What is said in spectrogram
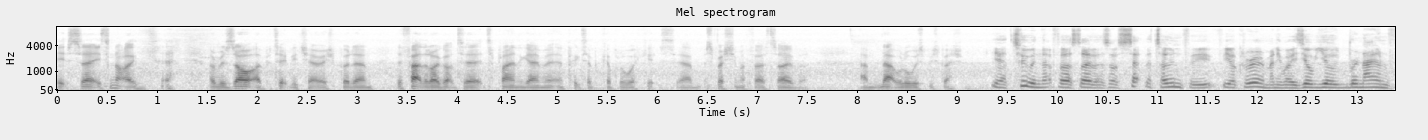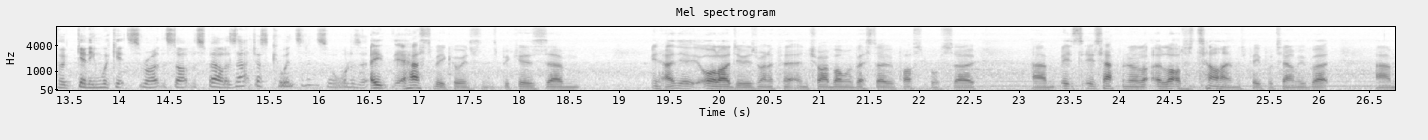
it's uh, it's not a, a, result I particularly cherish, but um, the fact that I got to, to play in the game and picked up a couple of wickets, um, especially my first over, um, that will always be special. Yeah, two in that first over, so set the tone for, you, for your career in many ways. You're, you're renowned for getting wickets right at the start of the spell. Is that just coincidence, or what is it? It, it has to be coincidence because um, you know all I do is run up and try and bowl my best over possible. So um, it's it's happened a lot, a lot, of times. People tell me, but um,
